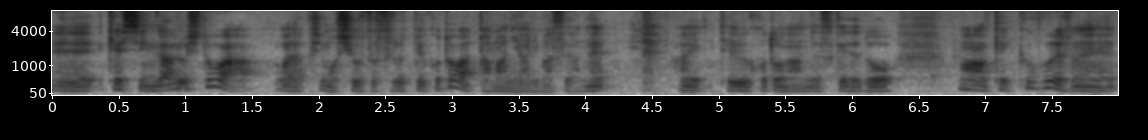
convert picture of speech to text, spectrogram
えー、決心がある人は私も手術するっていうことはたまにありますよね。はいっていうことなんですけれどまあ結局ですね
